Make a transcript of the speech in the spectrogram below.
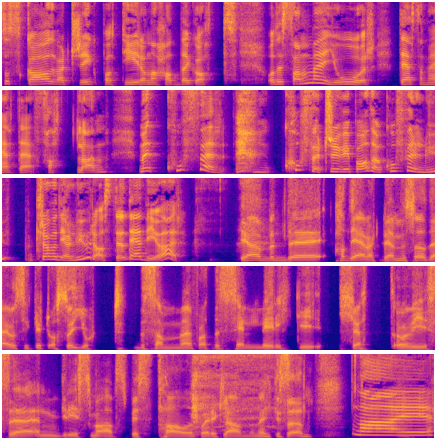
så skal du være trygg på at dyrene har det godt. Og det samme gjorde det som heter Fatland. Men hvorfor, hvorfor tror vi på det, og hvorfor prøver de å lure oss? Det er jo det de gjør. Ja, men det, Hadde jeg vært dem, så hadde jeg jo sikkert også gjort det samme, for at det selger ikke kjøtt å vise en gris med avspist tale på reklamene, ikke sant? Nei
